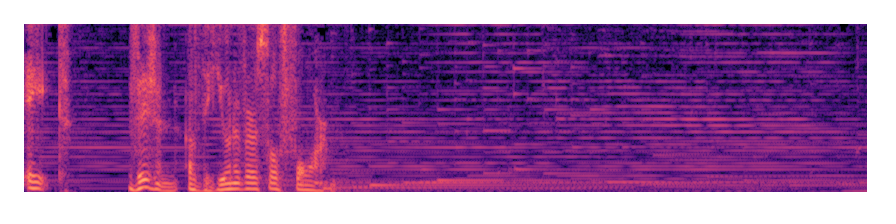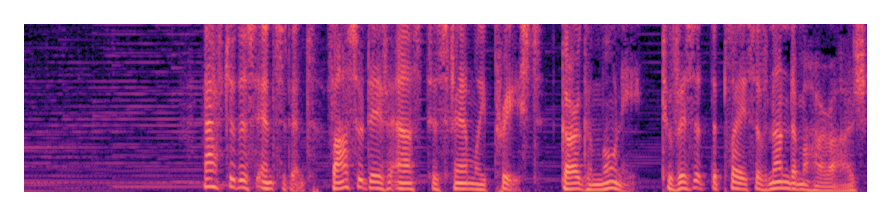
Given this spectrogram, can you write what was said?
8 Vision of the Universal Form. After this incident, Vasudeva asked his family priest, Gargamuni, to visit the place of Nanda Maharaj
